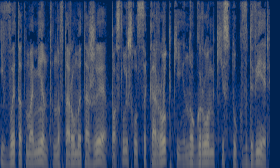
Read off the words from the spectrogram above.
И в этот момент на втором этаже послышался короткий, но громкий стук в дверь.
